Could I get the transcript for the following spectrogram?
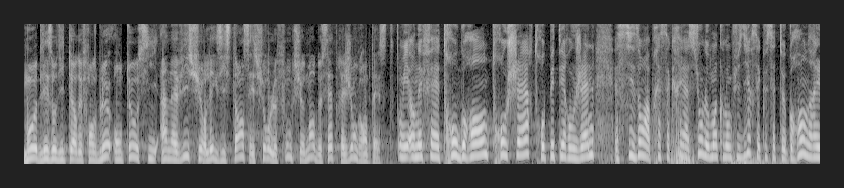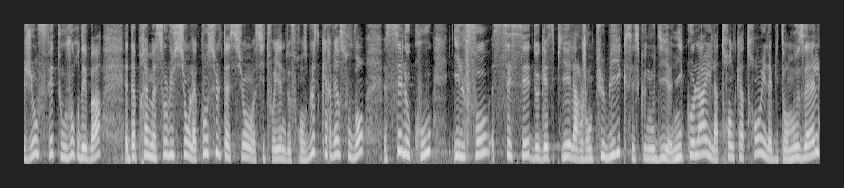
Maud, les auditeurs de France Bleu ont eux aussi un avis sur l'existence et sur le fonctionnement de cette région Grand Est. Oui, en effet, trop grande, trop chère, trop hétérogène. Six ans après sa création, le moins que l'on puisse dire, c'est que cette grande région fait toujours débat. D'après ma solution, la consultation citoyenne de France Bleu, ce qui revient souvent, c'est le coût. Il faut cesser de gaspiller l'argent public. C'est ce que nous dit Nicolas. Il a 34 ans, il habite en Moselle.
